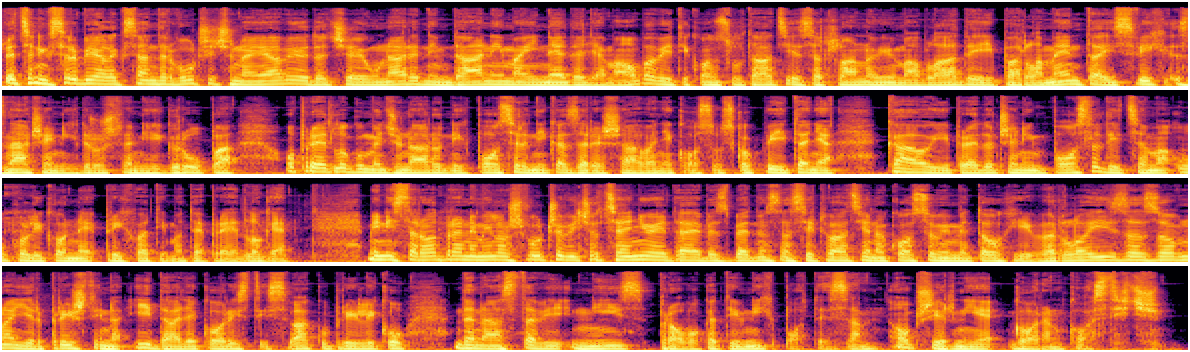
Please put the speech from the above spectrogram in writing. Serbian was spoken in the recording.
Predsednik Srbije Aleksandar Vučić najavio da će u narednim danima i nedeljama obaviti konsultacije sa članovima vlade i parlamenta i svih značajnih društvenih grupa o predlogu međunarodnih posrednika za rešavanje kosovskog pitanja, kao i predočenim posledicama ukoliko ne prihvatimo te predloge. Ministar odbrane Miloš Vučević ocenjuje da je bezbednostna situacija na Kosovu i Metohiji vrlo izazovna jer Priština i dalje koristi svaku priliku da nastavi niz provokativnih poteza. Opširnije Goran Kostić.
